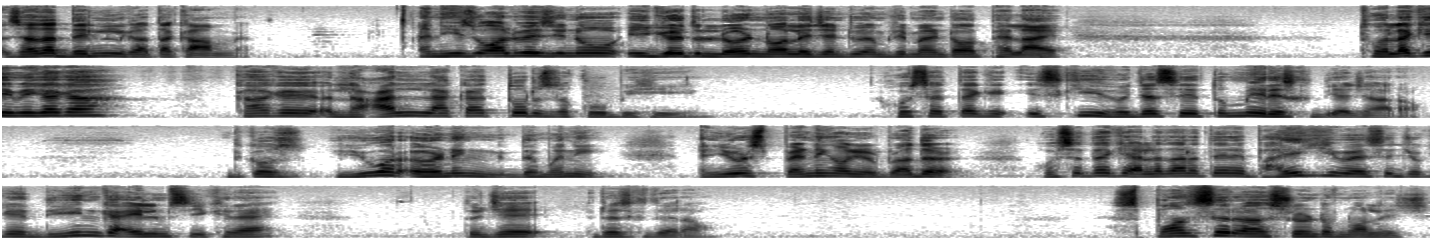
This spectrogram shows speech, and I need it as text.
زیادہ دل نہیں لگاتا کام میں۔ And he is always you know eager to learn knowledge and to implement اور پھیلائے۔ تو اللہ کی کیا کہا؟ کہا کہ اللہ کا ترزقو بھی ہو سکتا ہے کہ اس کی وجہ سے تمہیں رزق دیا جا رہا ہو۔ Because you are earning the money and you are spending on your brother ہو سکتا ہے کہ اللہ تعالیٰ تیرے بھائی کی وجہ سے جو کہ دین کا علم سیکھ رہا ہے، تجھے رزق دے رہا ہو۔ Sponsor a student of knowledge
